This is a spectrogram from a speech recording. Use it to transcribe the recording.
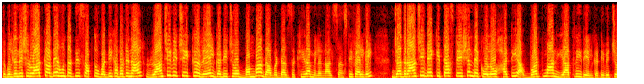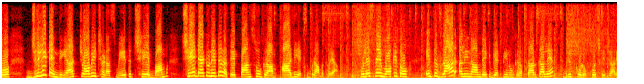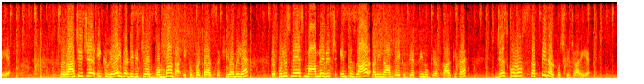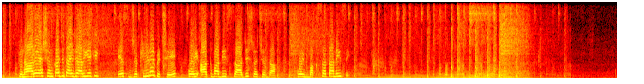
ਤੇ ਬੁਲਟਨ ਦੀ ਸ਼ੁਰੂਆਤ ਕਰਦੇ ਹਾਂ। ਹੁਣ ਤੱਕ ਦੀ ਸਭ ਤੋਂ ਵੱਡੀ ਖਬਰ ਦੇ ਨਾਲ ਰਾਂਚੀ ਵਿੱਚ ਇੱਕ ਰੇਲ ਗੱਡੀ 'ਚੋਂ ਬੰਬਾਂ ਦਾ ਵੱਡਾ ਜ਼ਖੀਰਾ ਮਿਲਣ ਨਾਲ ਸਨਸਨੀ ਫੈਲ ਗਈ। ਜਦ ਰਾਂਚੀ ਦੇ ਕਿੱਤਾ ਸਟੇਸ਼ਨ ਦੇ ਕੋਲੋਂ ਹਟਿਆ ਵਰਤਮਾਨ ਯਾਤਰੀ ਰੇਲ ਗੱਡੀ ਵਿੱਚੋਂ ਜਿਲੀਟਨ ਦੀਆਂ 24 ਛੜਾ ਸਮੇਤ 6 ਬੰਬ 6 ਡੈਟੋਨੇਟਰ ਅਤੇ 500 ਗ੍ਰਾਮ ਆਰਡੀਐਕਸ ਬਰਾਮਦ ਹੋਇਆ। ਪੁਲਿਸ ਨੇ ਮੌਕੇ ਤੋਂ ਇੰਤਜ਼ਾਰ ਅਲੀ ਨਾਮ ਦੇ ਇੱਕ ਵਿਅਕਤੀ ਨੂੰ ਗ੍ਰਿਫਤਾਰ ਕਰ ਲਿਆ, ਜਿਸ ਕੋਲੋਂ ਪੁੱਛਗਿੱਛ ਜਾਰੀ ਹੈ। ਸੋ ਰਾਂਚੀ 'ਚ ਇੱਕ ਰੇਲ ਗੱਡੀ ਵਿੱਚੋਂ ਬੰਬਾਂ ਦਾ ਇੱਕ ਵੱਡਾ ਜ਼ਖੀਰਾ ਮਿਲਿਆ। ਤੇ ਪੁਲਿਸ ਨੇ ਇਸ ਮਾਮਲੇ ਵਿੱਚ ਇੰਤਜ਼ਾਰ ਅਲੀ ਨਾਮ ਦੇ ਇੱਕ ਵਿਅਕਤੀ ਨੂੰ ਗ੍ਰਿਫਤਾਰ ਕੀਤਾ ਹੈ, ਜਿਸ ਕੋਲੋਂ ਸਖਤੀ ਨਾਲ ਪੁੱਛਗਿੱਛ ਜਾਰੀ ਹੈ। ਫਿਲਹਾਲ ਇਹ ਆਸ਼ੰਕਾ ਜਤਾਈ ਜਾ ਰਹੀ ਹੈ ਕਿ ਇਸ ਜ਼ਖੀਰੇ ਪਿੱਛੇ ਕੋਈ ਅੱਤਵਾਦੀ ਸਾਜ਼ਿਸ਼ ਰਚਣ ਦਾ ਕੋਈ ਮਕਸਦ ਤਾਂ ਨਹੀਂ ਸੀ।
